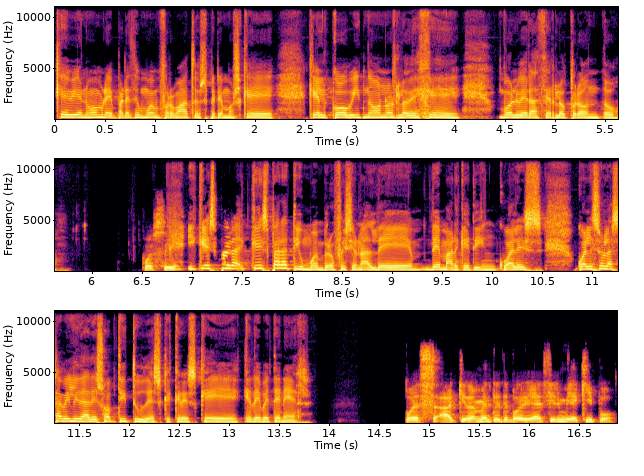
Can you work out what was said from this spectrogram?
Qué bien, hombre, parece un buen formato. Esperemos que, que el COVID no nos lo deje volver a hacerlo pronto. Pues sí. ¿Y qué es para, qué es para ti un buen profesional de, marketing? ¿Cuáles, ¿Cuáles son las habilidades o aptitudes que crees que, debe tener? Pues aquí realmente te podría decir mi equipo.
